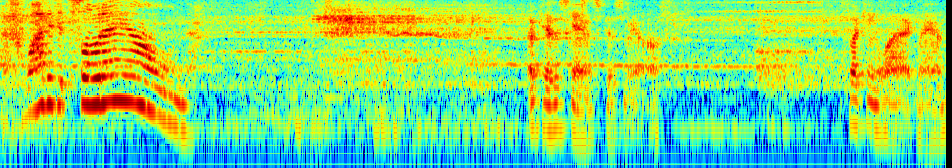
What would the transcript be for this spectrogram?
Why did it slow down? Okay, this game is pissing me off. Fucking lag, man.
